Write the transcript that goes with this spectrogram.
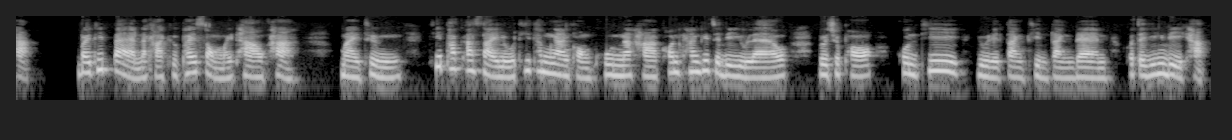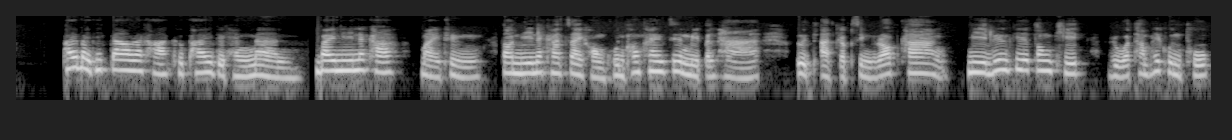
ค่ะ ใบที่ 8 นะคะ คือไพ่สองไม้เท้าค่ะ หมายถึงที่พักอาศัยหรือที่ทำงานของคุณนะคะ ค่อนข้างที่จะดีอยู่แล้ว โดยเฉพาะคนที่อยู่ในต่างถิ่นต่างแดนก็จะยิ่งดีค่ะ ไพ่ใบที่ 9 นะคะ คือไพ่ The Hangman ใบนี้นะคะ หมายถึงตอนนี้นะคะใจของคุณค่อนข้างที่จะมีปัญหา อึดอัดกับสิ่งรอบข้าง มีเรื่องที่จะต้องคิด หรือว่าทำให้คุณทุกข์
